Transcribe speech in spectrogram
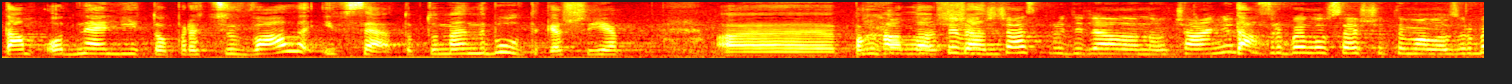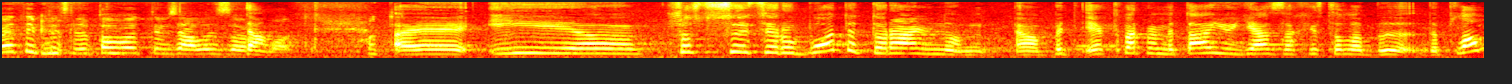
там одне літо працювала і все. Тобто в мене не було таке, що я е, Ну, пахала тобто ти весь час приділяла навчанню, ти зробила все, що ти мала зробити, і після того ти взялась за роботу. Е, і е, що стосується роботи, то реально, е, як тепер пам'ятаю, я захистила б- диплом,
